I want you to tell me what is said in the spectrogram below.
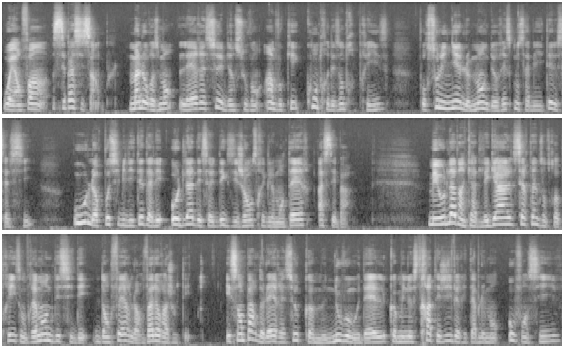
Ouais, enfin, c'est pas si simple. Malheureusement, la RSE est bien souvent invoquée contre des entreprises pour souligner le manque de responsabilité de celles-ci, ou leur possibilité d'aller au-delà des seuils d'exigence réglementaires assez bas. Mais au-delà d'un cadre légal, certaines entreprises ont vraiment décidé d'en faire leur valeur ajoutée, et s'emparent de la RSE comme nouveau modèle, comme une stratégie véritablement offensive,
